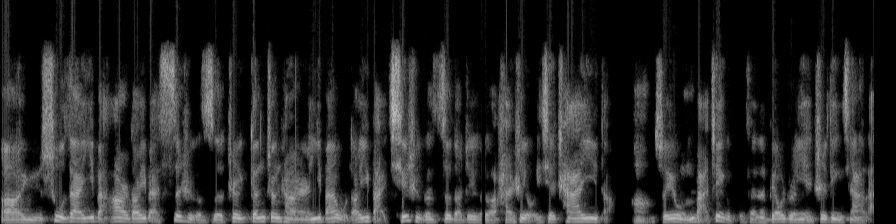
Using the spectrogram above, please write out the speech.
呃语速在一百二到一百四十个字，这跟正常人一百五到一百七十个字的这个还是有一些差异的啊，所以我们把这个部分的标准也制定下来，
